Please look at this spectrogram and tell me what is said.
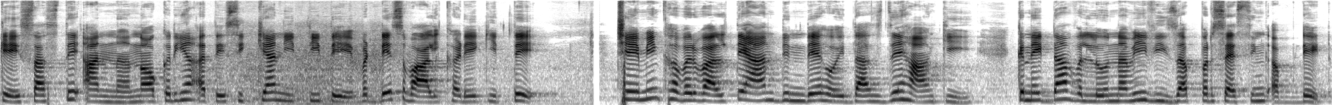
ਕੇ ਸਸਤੇ ਅੰਨ, ਨੌਕਰੀਆਂ ਅਤੇ ਸਿੱਖਿਆ ਨੀਤੀ ਤੇ ਵੱਡੇ ਸਵਾਲ ਖੜੇ ਕੀਤੇ। ਛੇਵੀਂ ਖਬਰ ਵੱਲ ਧਿਆਨ ਦਿੰਦੇ ਹੋਏ ਦੱਸਦੇ ਹਾਂ ਕਿ ਕੈਨੇਡਾ ਵੱਲੋਂ ਨਵੀਂ ਵੀਜ਼ਾ ਪ੍ਰੋਸੈਸਿੰਗ ਅਪਡੇਟ।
